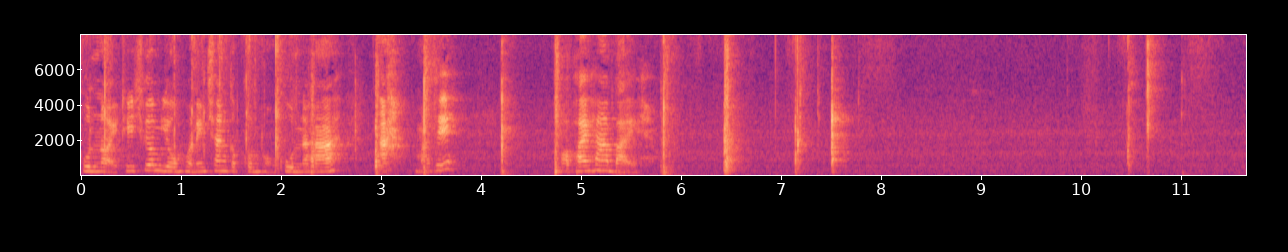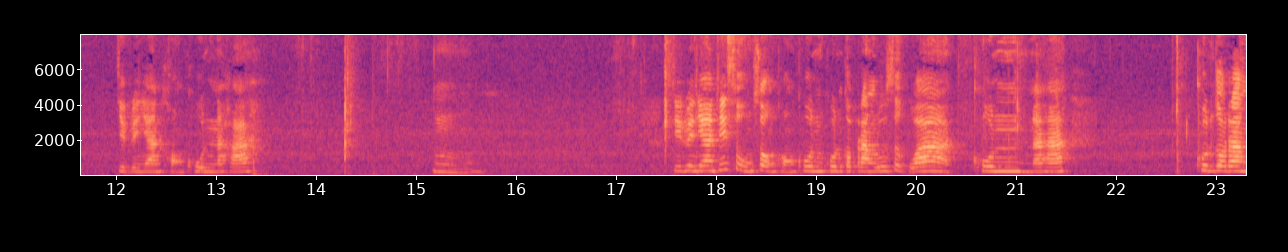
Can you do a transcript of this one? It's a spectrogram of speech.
คุณหน่อยที่เชื่อมโยงคอนเนคชันกับคนของคุณนะคะ อะ มาสิ ขอไพ่ห้าใบ จิตวิญญาณของคุณนะคะ อืม จิตวิญญาณที่สูงส่งของคุณ คุณกำลังรู้สึกว่าคุณนะคะคุณกำลัง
